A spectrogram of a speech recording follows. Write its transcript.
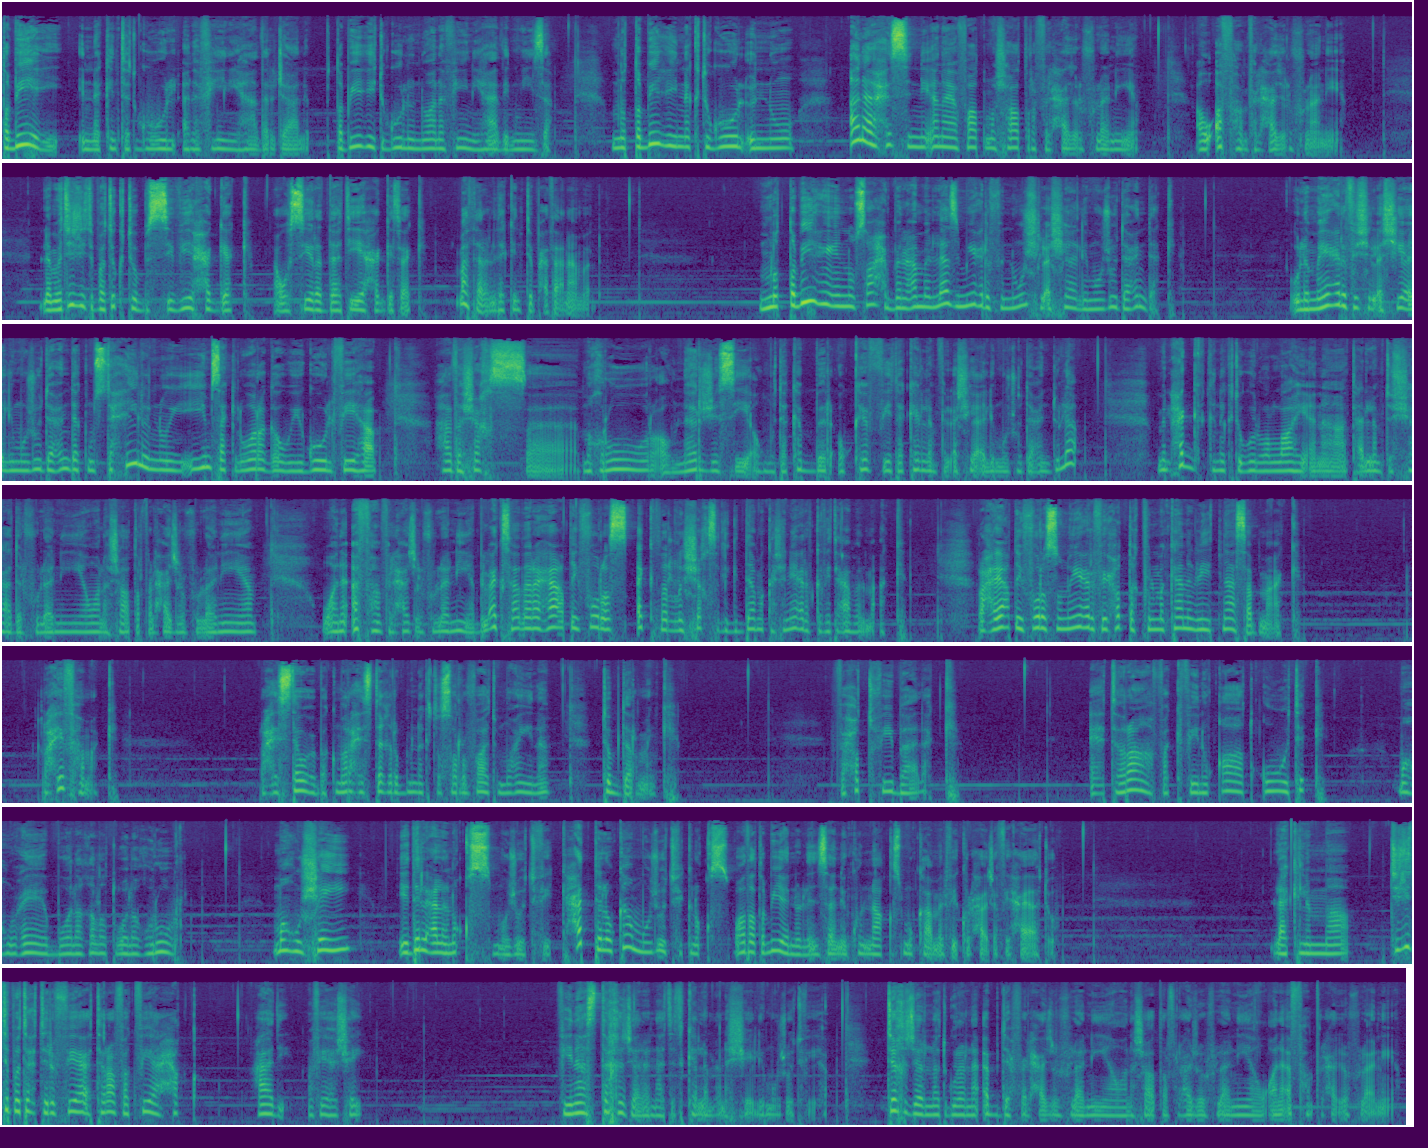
طبيعي أنك أنت تقول أنا فيني هذا الجانب طبيعي تقول أنه أنا فيني هذه الميزة. من الطبيعي أنك تقول أنه أنا أحس أني أنا يا فاطمة شاطرة في الحاجة الفلانية أو أفهم في الحاجة الفلانية. لما تيجي تبغى تكتب السي في حقك أو السيرة الذاتية حقتك. مثلا إذا كنت تبحث عن عمل. من الطبيعي إنه صاحب العمل لازم يعرف إنه وش الأشياء اللي موجودة عندك. ولما يعرف إيش الأشياء اللي موجودة عندك مستحيل إنه يمسك الورقة ويقول فيها هذا شخص آه، مغرور أو نرجسي أو متكبر أو كيف يتكلم في الأشياء اللي موجودة عنده. لا. من حقك إنك تقول والله أنا تعلمت الشهادة الفلانية وأنا شاطر في الحاجة الفلانية وأنا أفهم في الحاجة الفلانية. بالعكس هذا راح يعطي فرص أكثر للشخص اللي قدامك عشان يعرف كيف يتعامل معك. راح يعطي فرص إنه يعرف يحطك في المكان اللي يتناسب معك. راح يفهمك. راح يستوعبك. ما راح يستغرب منك تصرفات معينة تبدر منك. فحط في بالك اعترافك في نقاط قوتك. ما هو عيب ولا غلط ولا غرور. ما هو شيء يدل على نقص موجود فيك حتى لو كان موجود فيك نقص وهذا طبيعي إنه الإنسان يكون ناقص مو كامل في كل حاجة في حياته. لكن لما تجي تبغى تعترف فيها اعترافك فيها حق عادي ما فيها شيء. في ناس تخجل إنها تتكلم عن الشيء اللي موجود فيها. تخجل إنها تقول أنا أبدع في الحاجة الفلانية وأنا شاطر في الحاجة الفلانية وأنا أفهم في الحاجة الفلانية.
